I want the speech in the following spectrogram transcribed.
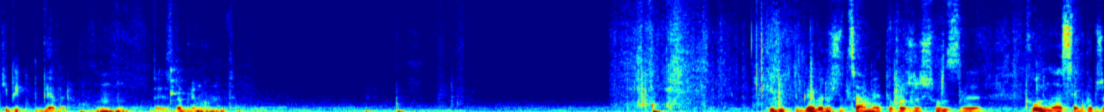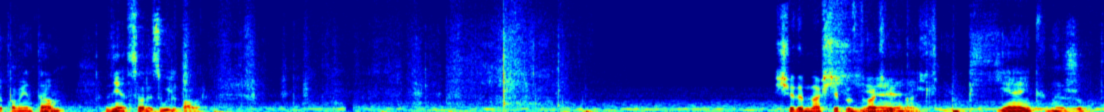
Keep it together. Mhm. To jest dobry moment. Keep it together rzucamy towarzyszu z coolness, jak dobrze pamiętam. Nie, sorry, z willpower. 17 plus 2, 19. Piękny, rzut.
